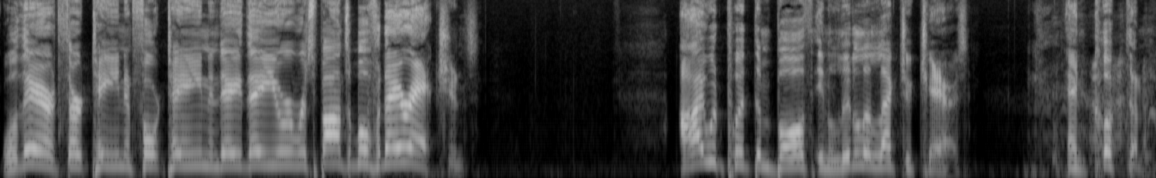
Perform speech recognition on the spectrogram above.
Well, they're 13 and 14, and they, they are responsible for their actions. I would put them both in little electric chairs and cook them.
